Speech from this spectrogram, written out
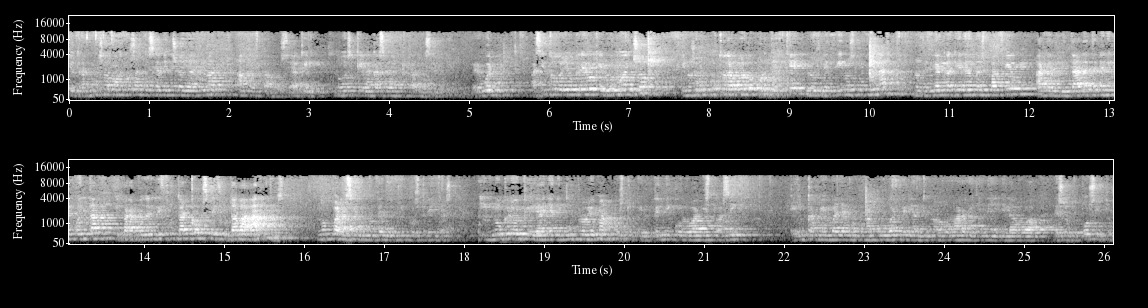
y otras muchas más cosas que se han hecho allá arriba han costado. O sea que no es que la casa haya costado ese Pero bueno, así todo yo creo que lo hemos hecho y nos hemos puesto de acuerdo porque es que los vecinos y vecinas nos decían que aquí era un espacio a rehabilitar, a tener en cuenta y para poder disfrutar como se disfrutaba antes, no para ser un hotel de cinco estrellas. Y no creo que haya ningún problema, puesto que el técnico lo ha visto así que un camión vaya con una cuba y mediante una goma rellene el agua de esos depósitos.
